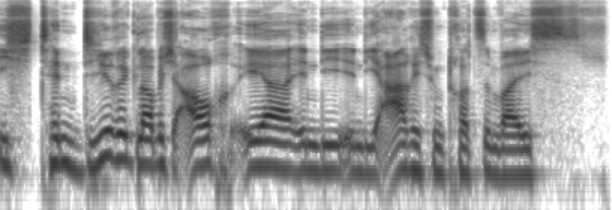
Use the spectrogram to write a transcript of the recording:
ich tendiere, glaube ich, auch eher in die, in die A-Richtung trotzdem, weil ich,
